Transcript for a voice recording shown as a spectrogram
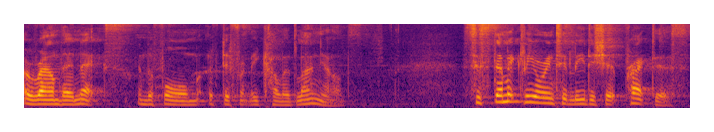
around their necks in the form of differently coloured lanyards. Systemically oriented leadership practice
